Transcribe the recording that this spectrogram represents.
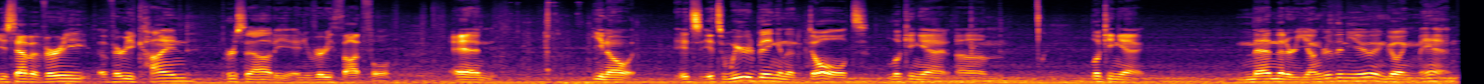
you just have a very, a very kind personality, and you're very thoughtful. And you know, it's it's weird being an adult looking at um, looking at men that are younger than you and going, man,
